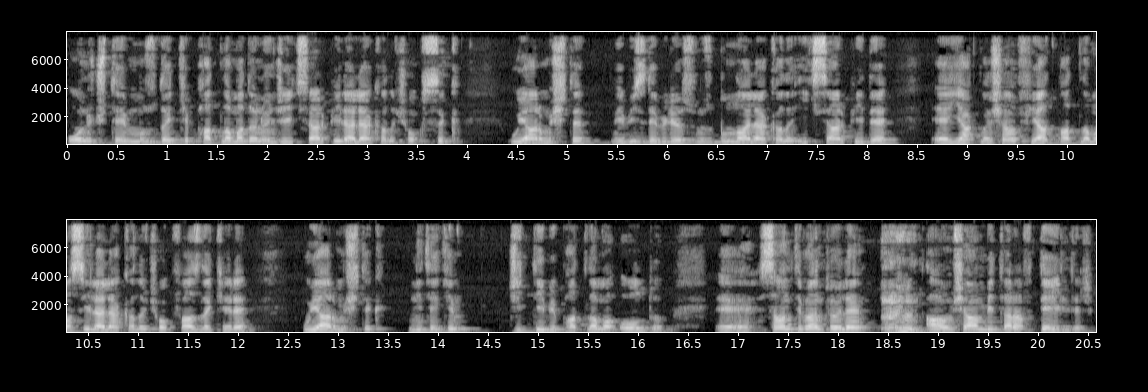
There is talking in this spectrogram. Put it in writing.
13 e, Temmuz'daki patlamadan önce XRP ile alakalı çok sık uyarmıştı ve biz de biliyorsunuz bununla alakalı XRP'de e, yaklaşan fiyat patlaması ile alakalı çok fazla kere uyarmıştık. Nitekim ciddi bir patlama oldu. E, sentiment öyle ağım bir taraf değildir.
